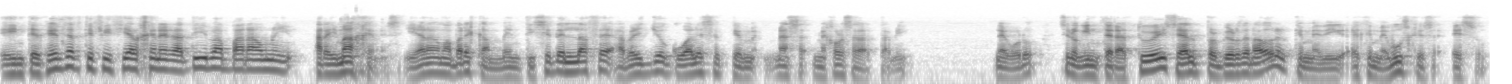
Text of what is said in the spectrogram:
e inteligencia artificial generativa para, para imágenes. Y ahora me aparezcan 27 enlaces a ver yo cuál es el que mejor se adapta a mí. ¿de acuerdo? Sino que interactúe y sea el propio ordenador el que me diga, el que me busque eso,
